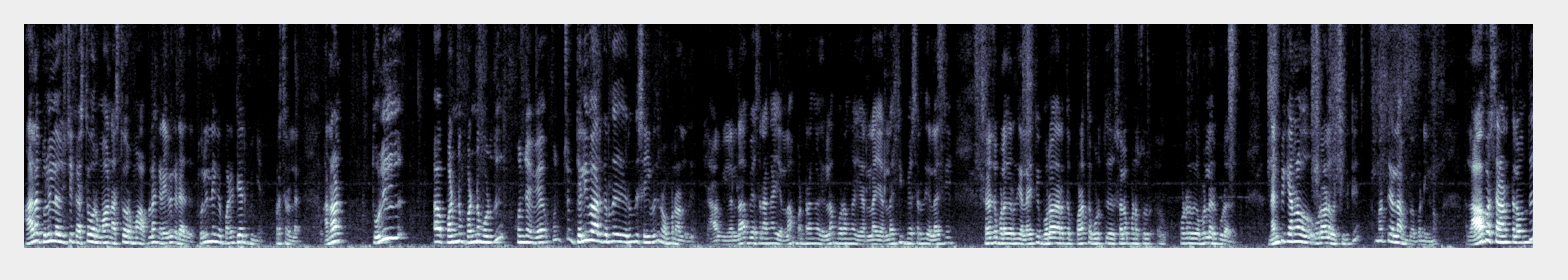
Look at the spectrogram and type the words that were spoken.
அதனால் தொழிலை வச்சு கஷ்டம் வருமா நஷ்டம் வருமா அப்படிலாம் கிடையவே கிடையாது. தொழில் நீங்கள் பண்ணிகிட்டே இருப்பீங்க பிரச்சனை இல்லை. ஆனால் தொழில் அஹ், பண்ணு பண்ணும்பொழுது கொஞ்சம் வே கொஞ்சம் தெளிவாக இருக்கிறது இருந்து செய்வது ரொம்ப நல்லது. யாருக்கும் எல்லாம் பேசுகிறாங்க எல்லாம் பண்ணுறாங்க எல்லாம் போகிறாங்க எல்லாம் எல்லாத்தையும் பேசுகிறது எல்லாத்தையும் சேர்த்து பழகிறது எல்லாத்தையும் பொருளாதாரத்தை பணத்தை கொடுத்து செலவு பண்ண சொல் கொடுறது அப்படிலாம் இருக்கக்கூடாது. நம்பிக்கையான ஒரு ஆளை வச்சுக்கிட்டு மற்ற எல்லாம் பண்ணிக்கணும். லாபஸ்தானத்தில் வந்து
